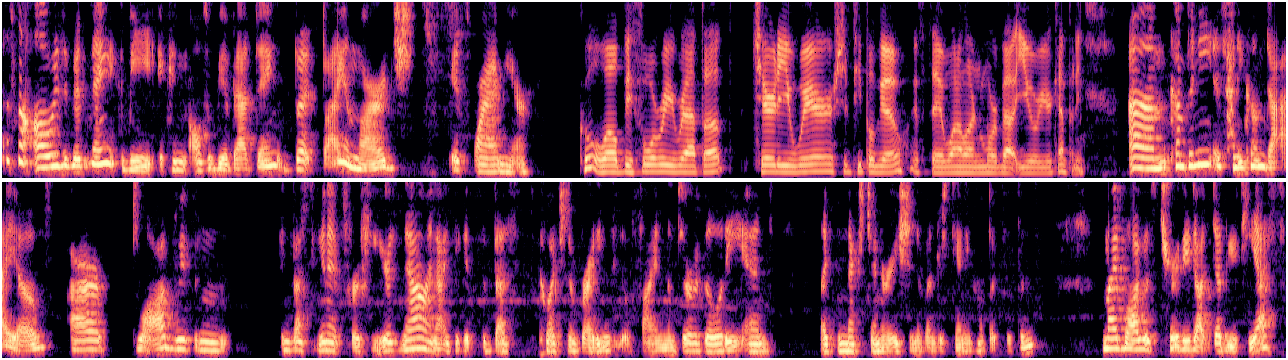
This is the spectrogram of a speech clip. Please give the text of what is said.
that's not always a good thing. It could be it can also be a bad thing, but by and large, it's why I'm here. Cool. Well, before we wrap up, Charity, where should people go if they want to learn more about you or your company? Um, company is honeycomb.io. Our blog, we've been investing in it for a few years now, and I think it's the best collection of writings that you'll find in observability and like the next generation of understanding complex systems. My blog is charity.wtf,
